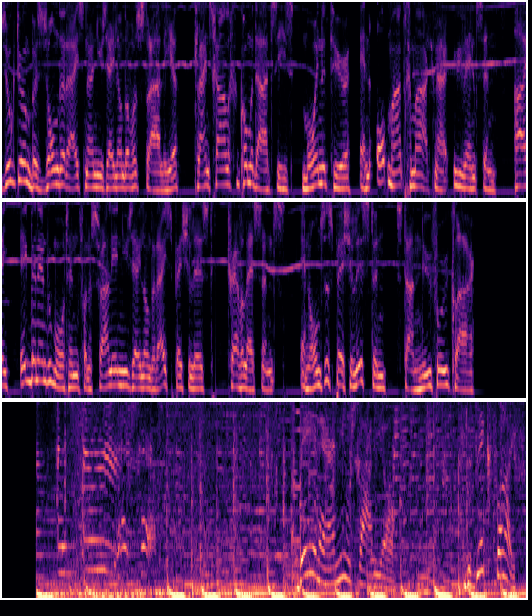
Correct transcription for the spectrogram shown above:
Zoekt u een bijzondere reis naar Nieuw-Zeeland of Australië? Kleinschalige accommodaties, mooie natuur en op maat gemaakt naar uw wensen. Hi, ik ben Andrew Morton van Australië Nieuw-Zeeland reisspecialist Travel Essence. En onze specialisten staan nu voor u klaar. BNR Nieuwsradio. The Big Five.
